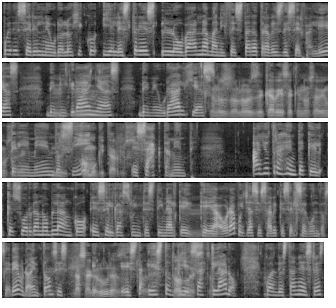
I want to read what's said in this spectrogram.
puede ser el neurológico y el estrés lo van a manifestar a través de cefaleas, de migrañas, de neuralgias. Son los dolores de cabeza que no sabemos Tremendo, sí. cómo quitarlos. Exactamente. Hay otra gente que, que, su órgano blanco es el gastrointestinal, que, que, mm. ahora pues ya se sabe que es el segundo cerebro. Entonces, las agruras. Eh, esto empieza, claro, cuando están en estrés,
